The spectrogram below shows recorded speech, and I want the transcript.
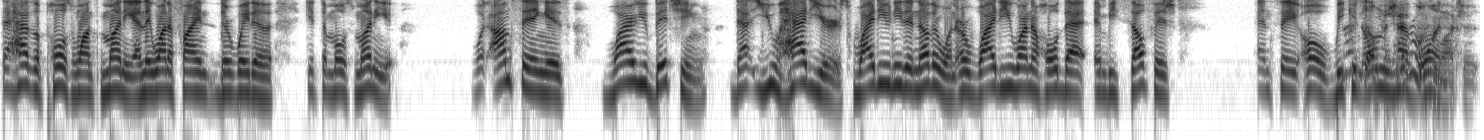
that has a pulse wants money and they want to find their way to get the most money. What I'm saying is, why are you bitching that you had yours? Why do you need another one? Or why do you want to hold that and be selfish and say, oh, we Not can only have everyone one? Can watch it.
